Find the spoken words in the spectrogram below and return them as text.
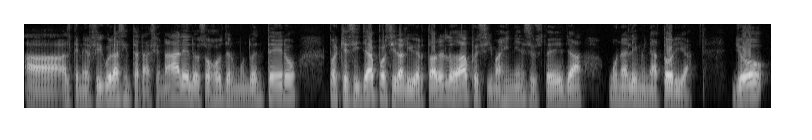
al tener figuras internacionales, los ojos del mundo entero, porque si ya por si la Libertadores lo da, pues imagínense ustedes ya una eliminatoria. Yo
